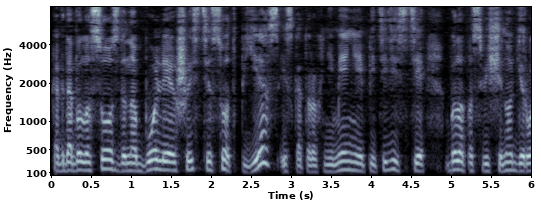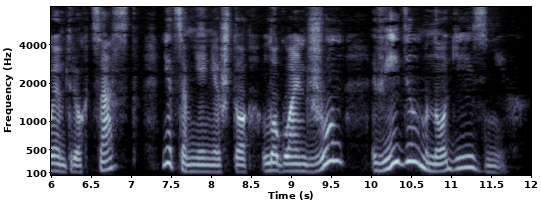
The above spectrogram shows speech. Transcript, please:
когда было создано более 600 пьес, из которых не менее 50 было посвящено героям трех царств, нет сомнения, что Ло Гуаньчжун видел многие из них.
